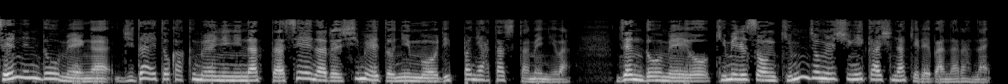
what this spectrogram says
青年同盟が時代と革命に担った聖なる使命と任務を立派に果たすためには、全同盟をキミルソン・キム・ジョギル主義化しなければならない。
